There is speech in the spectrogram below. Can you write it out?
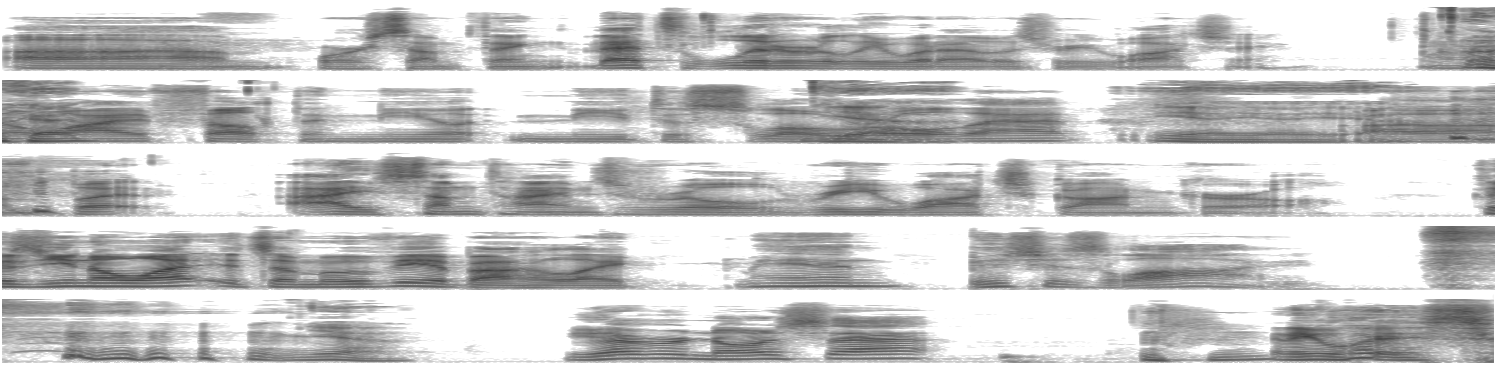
Um or something. That's literally what I was rewatching. I don't Okay. know why I felt the need, need to slow Yeah. roll that. Yeah, yeah, yeah. Um but I sometimes will rewatch Gone Girl. Cuz you know what? It's a movie about how like, man, bitches lie. yeah. You ever notice that? Mhm. Anyways,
